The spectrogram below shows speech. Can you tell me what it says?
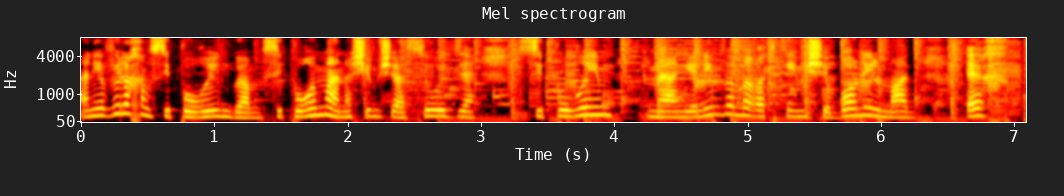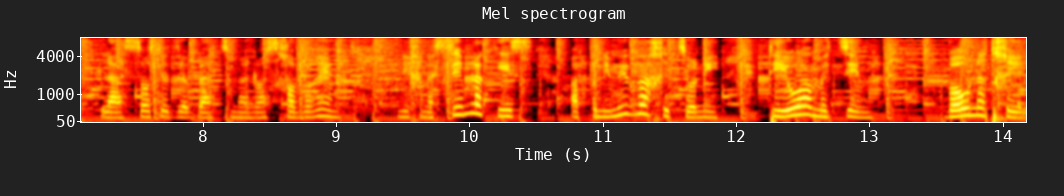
אני אביא לכם סיפורים גם, סיפורים מאנשים שעשו את זה, סיפורים מעניינים ומרתקים שבו נלמד איך לעשות את זה בעצמם. עצמנו. אז חברים, נכנסים לכיס הפנימי והחיצוני, תהיו אמיצים. בואו נתחיל.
